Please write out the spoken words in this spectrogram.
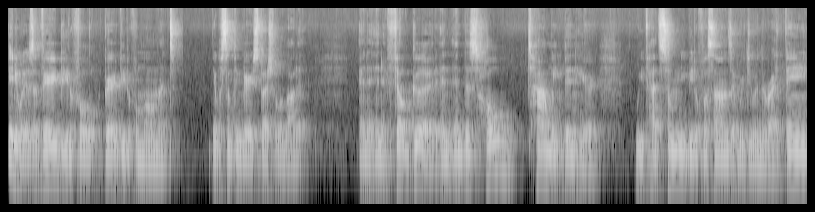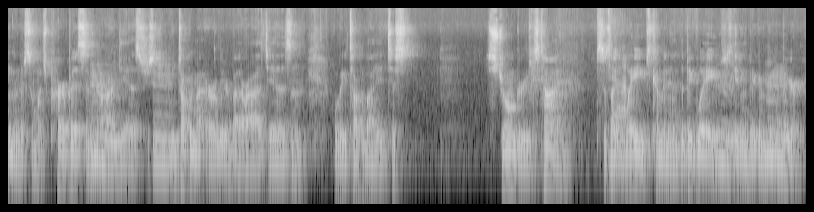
anyway, it was a very beautiful, very beautiful moment. There was something very special about it, and it, and it felt good. And and this whole time we've been here, we've had so many beautiful signs that we're doing the right thing, and there's so much purpose, and mm. our ideas just mm. keep. You talking about earlier about our ideas and what we could talk about. It just stronger each time. So it's yeah. like waves coming in, the big waves mm. just getting bigger and bigger mm. and bigger.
